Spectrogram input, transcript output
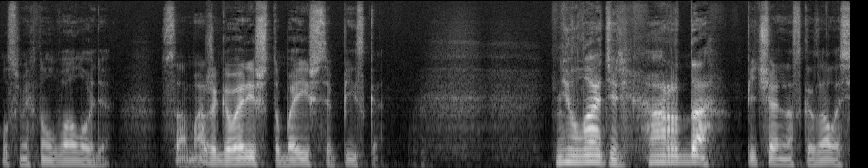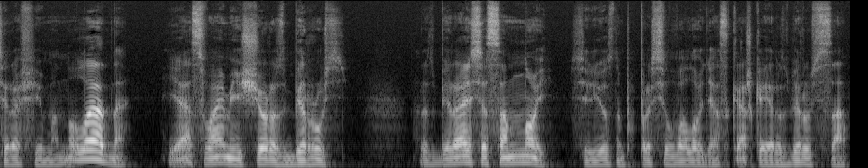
усмехнул Володя. Сама же говоришь, что боишься писка. Не ладерь, а орда, печально сказала Серафима. Ну ладно, я с вами еще разберусь. Разбирайся со мной, серьезно попросил Володя. А с Кашкой я разберусь сам.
